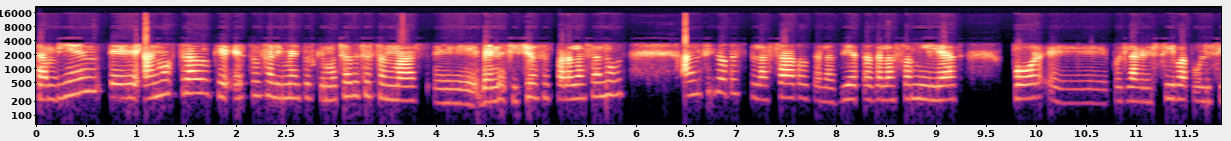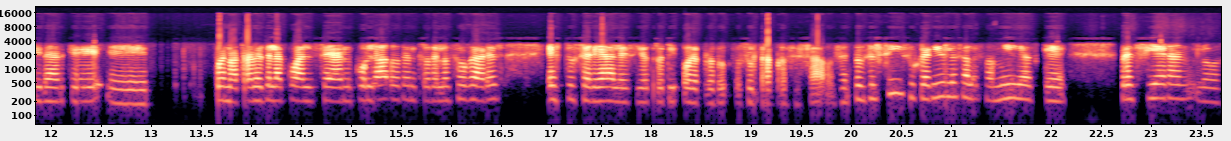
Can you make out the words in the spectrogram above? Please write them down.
también eh, han mostrado que estos alimentos que muchas veces son más eh, beneficiosos para la salud han sido desplazados de las dietas de las familias por eh, pues la agresiva publicidad que eh, bueno a través de la cual se han colado dentro de los hogares estos cereales y otro tipo de productos ultraprocesados. Entonces sí, sugerirles a las familias que prefieran los,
